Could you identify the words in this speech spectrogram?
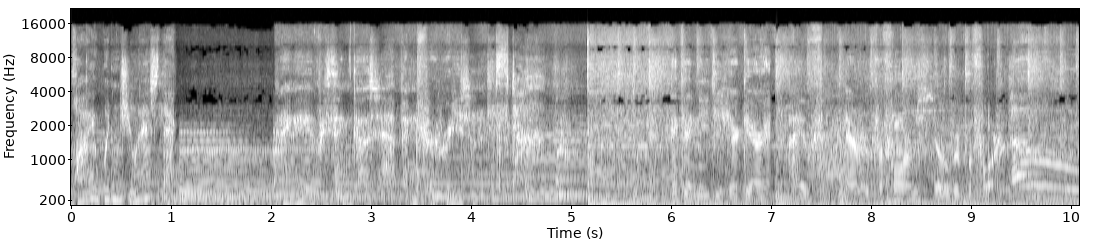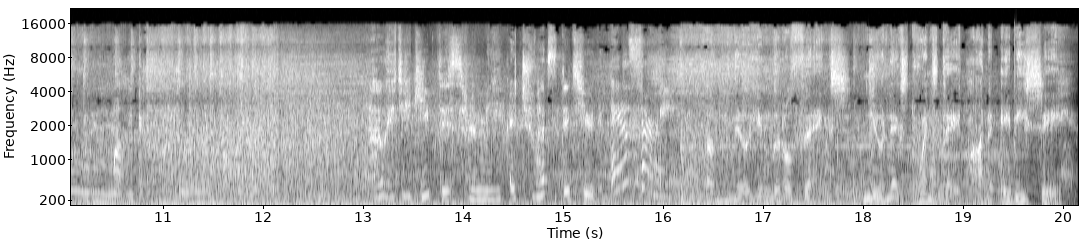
why wouldn't you ask that? Maybe everything does happen for a reason. Stop. I think I need you here, Gary. I've never performed sober before. Oh my God. How could you keep this from me? I trusted you. Answer me! A Million Little Things. New next Wednesday on ABC.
